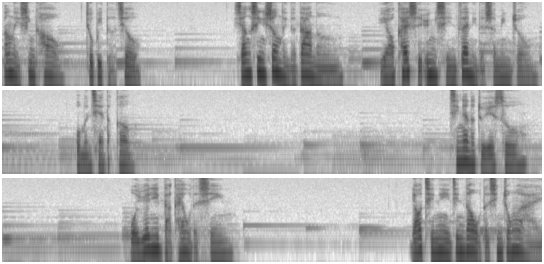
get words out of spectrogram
当你信靠，就必得救。相信圣灵的大能，也要开始运行在你的生命中。我们且祷告，亲爱的主耶稣。我愿意打开我的心，邀请你进到我的心中来，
